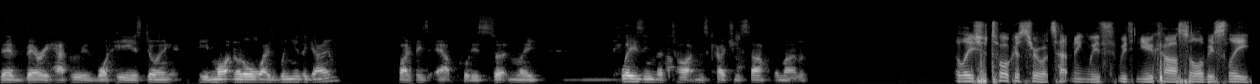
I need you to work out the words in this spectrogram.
they're very happy with what he is doing. He might not always win you the game, but his output is certainly pleasing the Titans coaching staff at the moment. Alicia, talk us through what's happening with with Newcastle. Obviously,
